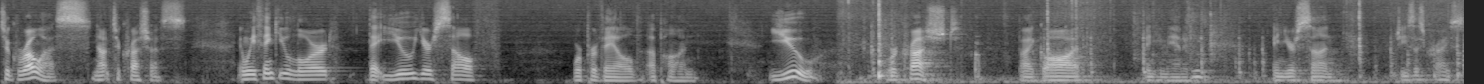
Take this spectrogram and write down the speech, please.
to grow us, not to crush us. And we thank you, Lord, that you yourself were prevailed upon. You were crushed by God and humanity and your Son, Jesus Christ.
